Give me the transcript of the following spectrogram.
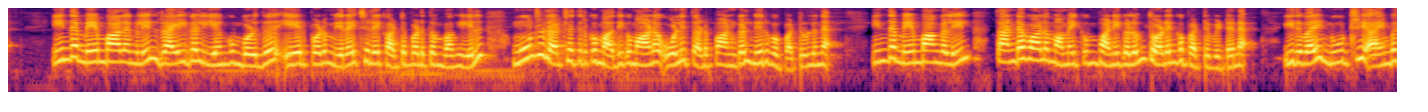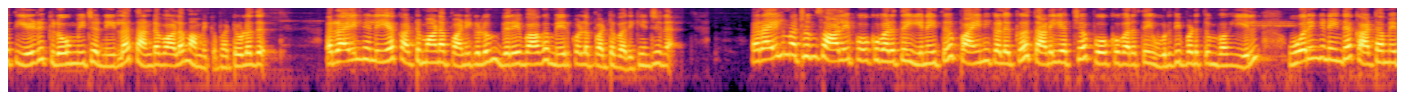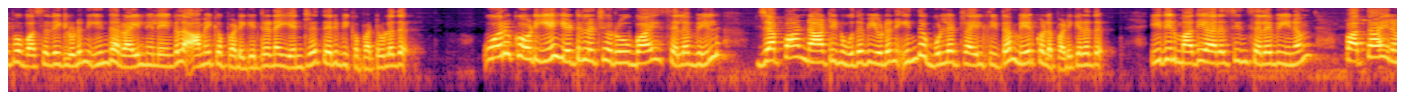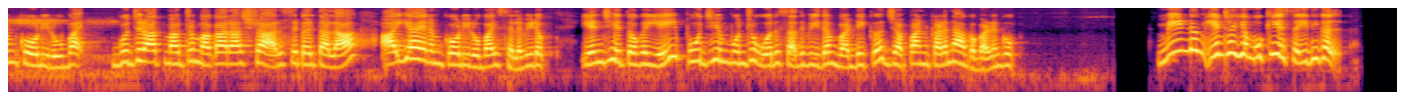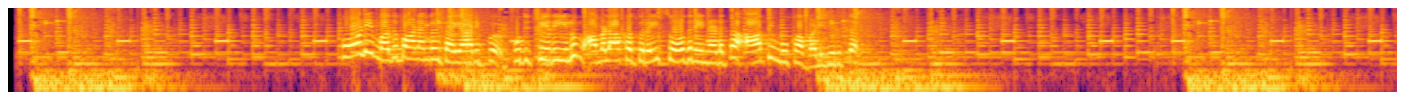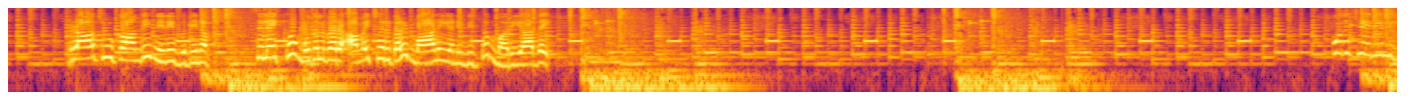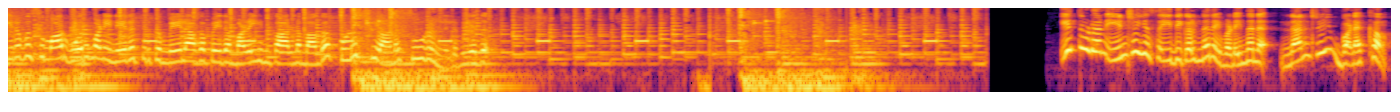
இந்த மேம்பாலங்களில் ரயில்கள் இயங்கும் பொழுது ஏற்படும் இரைச்சலை கட்டுப்படுத்தும் வகையில் மூன்று லட்சத்திற்கும் அதிகமான ஒளி தடுப்பான்கள் நிறுவப்பட்டுள்ளன. இந்த மேம்பாங்களில் தண்டவாளம் அமைக்கும் பணிகளும் தொடங்கப்பட்டுவிட்டன. இதுவரை நூற்றி ஐம்பத்தி ஏழு கிலோமீட்டர் நீள தண்டவாளம் அமைக்கப்பட்டுள்ளது. ரயில் நிலைய கட்டுமான பணிகளும் விரைவாக மேற்கொள்ளப்பட்டு வருகின்றன. ரயில் மற்றும் சாலை போக்குவரத்தை இணைத்து பயணிகளுக்கு தடையற்ற போக்குவரத்தை உறுதிப்படுத்தும் வகையில் ஒருங்கிணைந்த கட்டமைப்பு வசதிகளுடன் இந்த ரயில் நிலையங்கள் அமைக்கப்படுகின்றன என்று தெரிவிக்கப்பட்டுள்ளது. ஒரு கோடியே எட்டு லட்சம் ரூபாய் செலவில் ஜப்பான் நாட்டின் உதவியுடன் இந்த புல்லட் ரயில் திட்டம் மேற்கொள்ளப்படுகிறது. இதில் மத்திய அரசின் செலவீனம் பத்தாயிரம் கோடி ரூபாய் குஜராத் மற்றும் மகாராஷ்டிரா அரசுகள் தலா ஐயாயிரம் கோடி ரூபாய் செலவிடும். எஞ்சிய தொகையை பூஜ்ஜியம் ஒன்று ஒரு சதவீதம் வட்டிக்கு ஜப்பான் கடனாக வழங்கும். மீண்டும் இன்றைய முக்கிய செய்திகள். போலி மதுபானங்கள் தயாரிப்பு. புதுச்சேரியிலும் அமலாக்கத்துறை சோதனை நடத்த அதிமுக வலியுறுத்தல். ராஜீவ் நினைவு தினம். சிலைக்கு முதல்வர் அமைச்சர்கள் மாலை அணிவித்து மரியாதை. புதுச்சேரியில் இரவு சுமார் ஒரு மணி நேரத்திற்கு மேலாக பெய்த மழையின் காரணமாக குளிர்ச்சியான சூழல் நிலவியது. இத்துடன் இன்றைய செய்திகள் நிறைவடைந்தன. நன்றி வணக்கம்.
